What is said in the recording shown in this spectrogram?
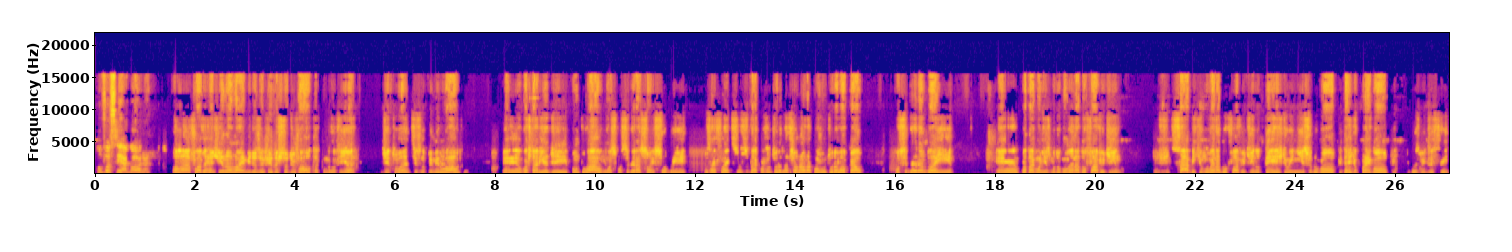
com você agora. Olá, Flávia Regina, olá, Emília Azevedo, estou de volta. Como eu havia dito antes no primeiro áudio, é, eu gostaria de pontuar algumas considerações sobre os reflexos da conjuntura nacional na conjuntura local, considerando aí é, o protagonismo do governador Flávio Dino. A gente sabe que o governador Flávio Dino, desde o início do golpe, desde o pré-golpe de 2016,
